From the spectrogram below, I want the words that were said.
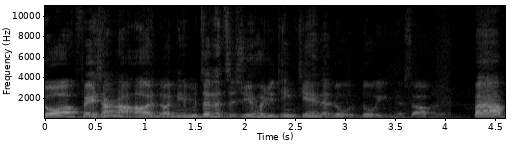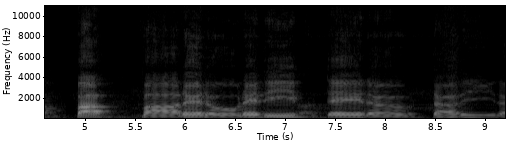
多，非常好，好很多。你们真的仔细回去听今天的录录影的时候。巴巴巴的噜的滴的噜哒滴哒。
